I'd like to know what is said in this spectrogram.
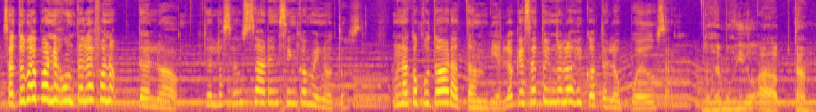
O sea, tú me pones un teléfono, te lo, te lo sé usar en cinco minutos. Una computadora también. Lo que sea tecnológico te lo puedo usar. nos hemos ido adaptando.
